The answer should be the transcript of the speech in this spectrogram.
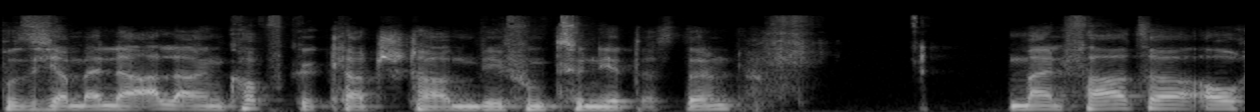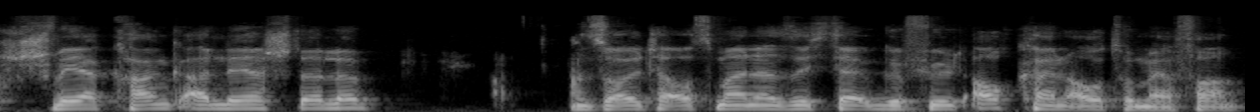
wo sich am Ende alle an den Kopf geklatscht haben. Wie funktioniert das denn? Mein Vater auch schwer krank an der Stelle, sollte aus meiner Sicht gefühlt auch kein Auto mehr fahren.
